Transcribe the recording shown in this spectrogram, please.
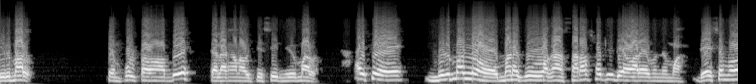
Nirmal. Temple town of the Telangana వచ్చేసి నిర్మల్. అయితే నిర్మల్లో మనకు ఒక సరస్వతి దేవాలయం ఉంది దేశంలో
